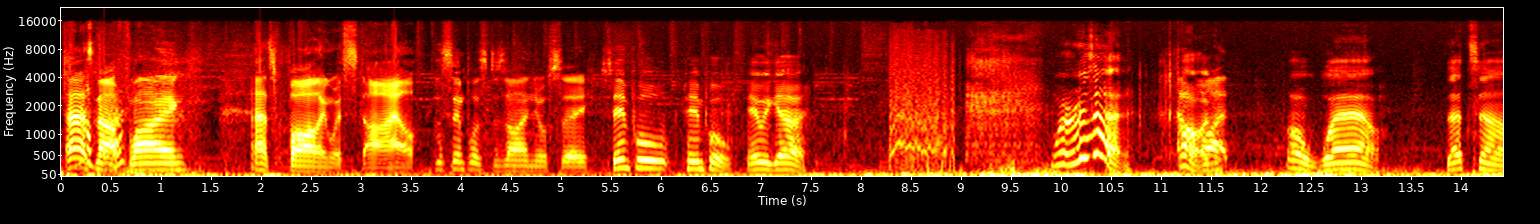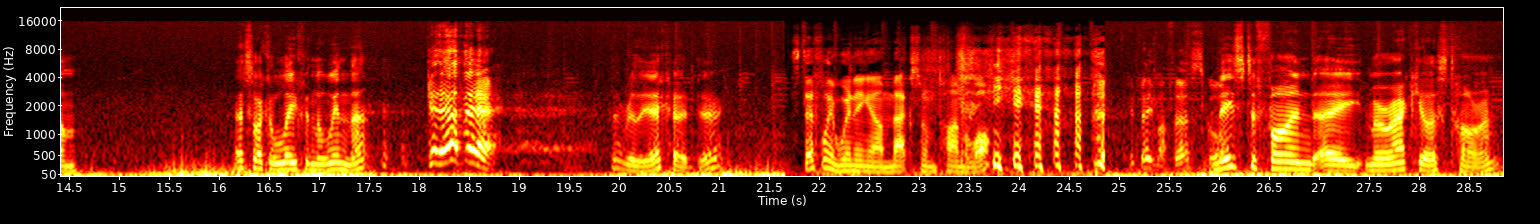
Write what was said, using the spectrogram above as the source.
That's not, flying. That's falling with style. The simplest design you'll see. Simple pimple. Here we go. Where is it? Oh, oh wow. That's um. That's like a leaf in the wind. That Get out there! that really echoed, Derek. It's definitely winning um, maximum time aloft. yeah. Could beat my first score. Needs to find a miraculous torrent.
